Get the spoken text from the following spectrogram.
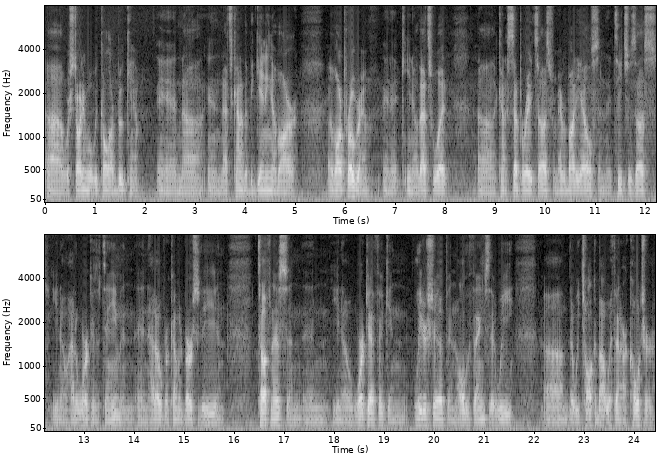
uh, we're starting what we call our boot camp, and uh, and that's kind of the beginning of our of our program, and it you know that's what uh, kind of separates us from everybody else, and it teaches us you know how to work as a team and and how to overcome adversity and toughness and and you know work ethic and leadership and all the things that we um, that we talk about within our culture.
